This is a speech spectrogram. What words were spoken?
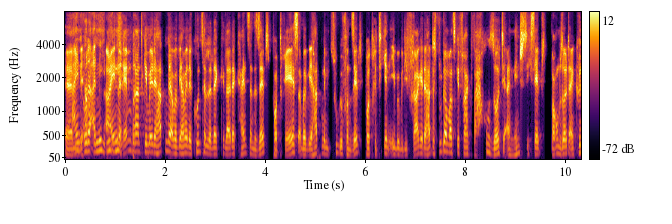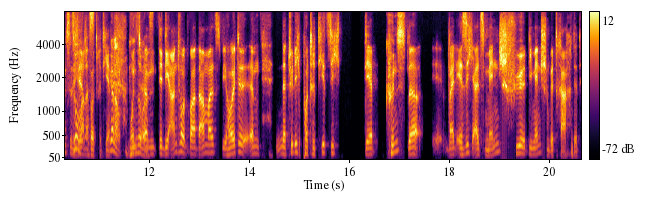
Ähm, ein, oder nicht, Ein Rembrandt-Gemälde hatten wir, aber wir haben in der Kunst leider, leider keins seiner Selbstporträts, aber wir hatten im Zuge von Selbstporträtieren eben über die Frage, da hattest du damals gefragt, warum sollte ein Mensch sich selbst, warum sollte ein Künstler So sich selbst porträtieren? genau. Und so ähm, die, die Antwort war damals wie heute, ähm, natürlich porträtiert sich der Künstler äh, weil er sich als Mensch für die Menschen betrachtet.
